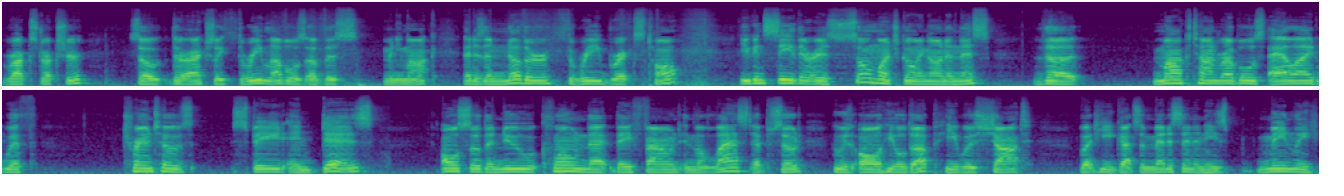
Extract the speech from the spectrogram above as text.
rock structure. So there are actually three levels of this MiniMOC. That is another three bricks tall. You can see there is so much going on in this. The Mockton Rebels allied with Trantos, Spade, and Dez. Also the new clone that they found in the last episode who is all healed up. He was shot, but he got some medicine, and he's mainly,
